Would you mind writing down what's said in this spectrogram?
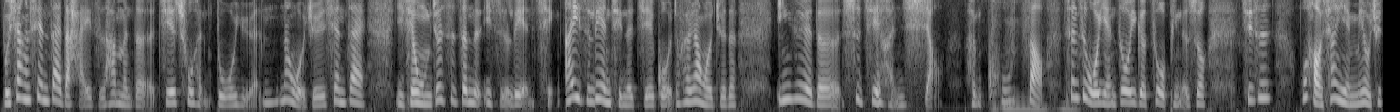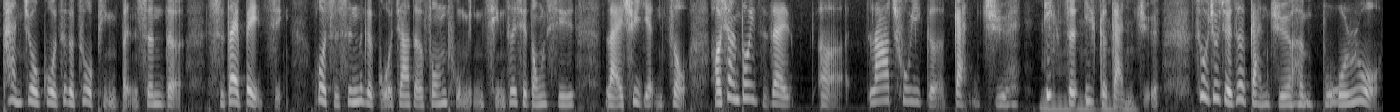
不像现在的孩子，他们的接触很多元。那我觉得现在以前我们就是真的一直练琴啊，一直练琴的结果就会让我觉得音乐的世界很小、很枯燥。甚至我演奏一个作品的时候，其实我好像也没有去探究过这个作品本身的时代背景，或者是那个国家的风土民情这些东西来去演奏，好像都一直在。呃，拉出一个感觉，一这一个感觉，所以我就觉得这个感觉很薄弱。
